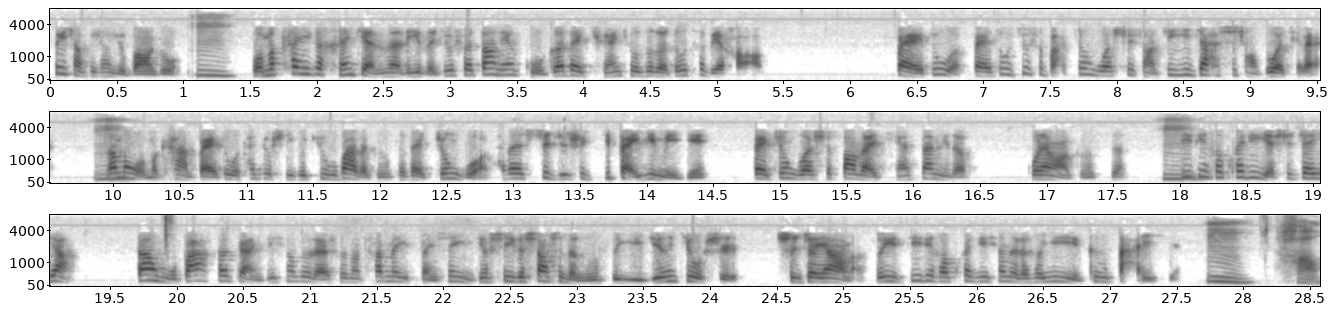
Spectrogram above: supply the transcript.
非常非常有帮助。嗯，我们看一个很简单的例子，就是说当年谷歌在全球做的都特别好，百度百度就是把中国市场这一家市场做起来。那么我们看百度，它就是一个巨无霸的公司，在中国它的市值是几百亿美金，在中国是放在前三名的互联网公司。滴滴和快递也是这样，但五八和赶集相对来说呢，他们本身已经是一个上市的公司，已经就是是这样了，所以滴滴和快滴相对来说意义更大一些。嗯，好，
